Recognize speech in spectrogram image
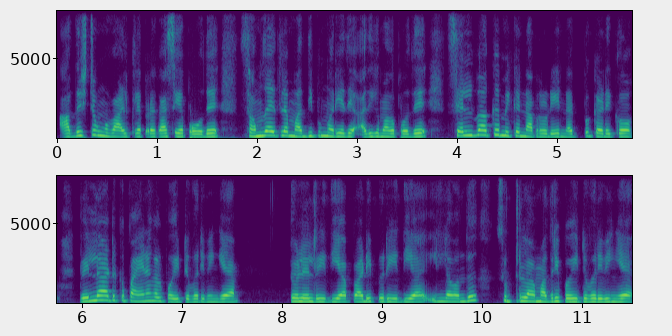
அதிர்ஷ்டம் உங்கள் வாழ்க்கையில் பிரகாசிக்க போகுது. சமுதாயத்தில் மதிப்பு மரியாதை அதிகமாக போகுது. செல்வாக்கு மிக்க நபருடைய நட்பு கிடைக்கும். வெளிநாட்டுக்கு பயணங்கள் போயிட்டு வருவீங்க. தொழில் ரீதியா, படிப்பு ரீதியா, இல்ல வந்து சுற்றுலா மாதிரி போயிட்டு வருவீங்க.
